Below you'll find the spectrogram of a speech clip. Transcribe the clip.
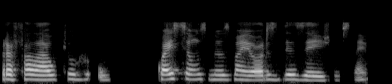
para falar o que eu, o, quais são os meus maiores desejos, né?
